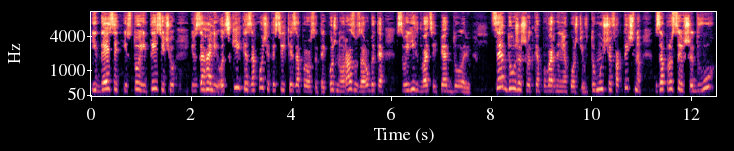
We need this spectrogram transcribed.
І 10, і 100, і 1000, і взагалі, от скільки захочете, стільки запросите, і кожного разу заробите своїх 25 доларів. Це дуже швидке повернення коштів, тому що фактично, запросивши двох,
